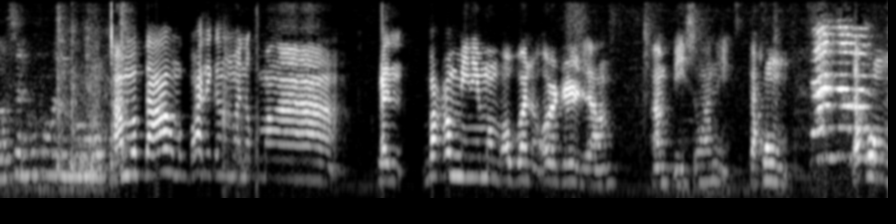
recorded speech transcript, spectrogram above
Ano mo. Amo tao, magpakali kang manok mga baka minimum of one order lang ang piso nga ni. Takong takong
